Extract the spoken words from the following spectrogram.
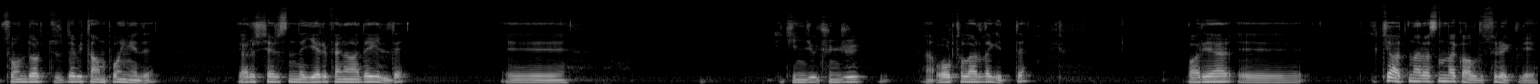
son 400'de bir tampon yedi. Yarış içerisinde yeri fena değildi. Ee, ikinci, üçüncü yani ortalarda gitti. Bariyer e, iki atın arasında kaldı sürekli.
